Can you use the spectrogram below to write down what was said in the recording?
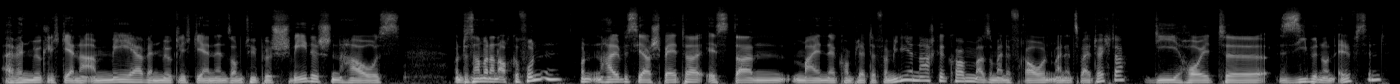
äh, wenn möglich gerne am Meer, wenn möglich gerne in so einem typisch schwedischen Haus. Und das haben wir dann auch gefunden. Und ein halbes Jahr später ist dann meine komplette Familie nachgekommen, also meine Frau und meine zwei Töchter, die heute sieben und elf sind.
